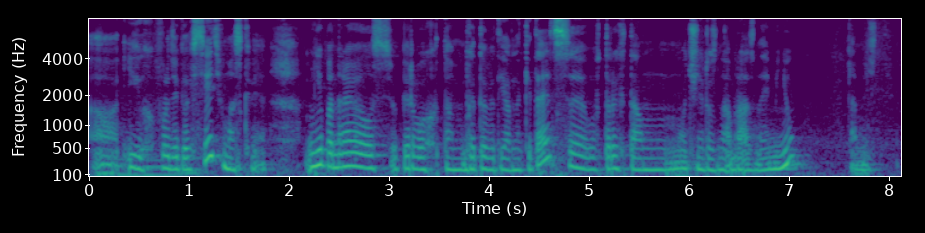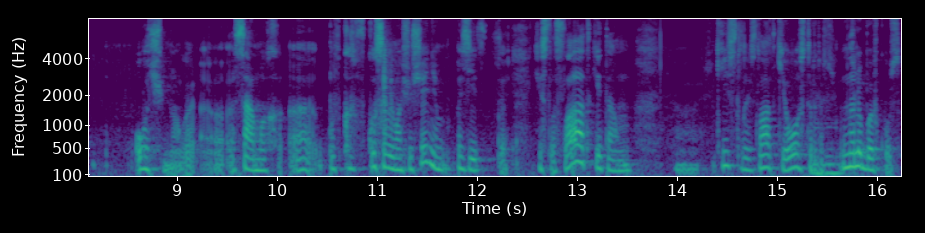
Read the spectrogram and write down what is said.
а, Их вроде как сеть в Москве. Мне понравилось, во-первых, там готовят явно китайцы, во-вторых, там очень разнообразное меню. Там есть очень много э, самых э, по вку- вкусовым ощущениям позиций. Кисло-сладкий, там, э, кислый, сладкий, острый, есть на любой вкус.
